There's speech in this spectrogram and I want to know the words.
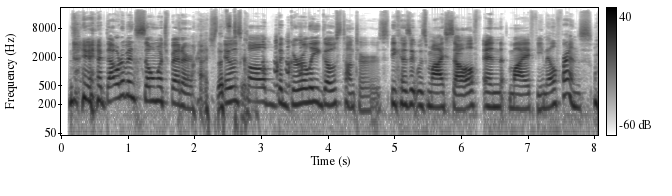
that would have been so much better. Gosh, it was terrible. called the Girly Ghost Hunters because it was myself and my female friends.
